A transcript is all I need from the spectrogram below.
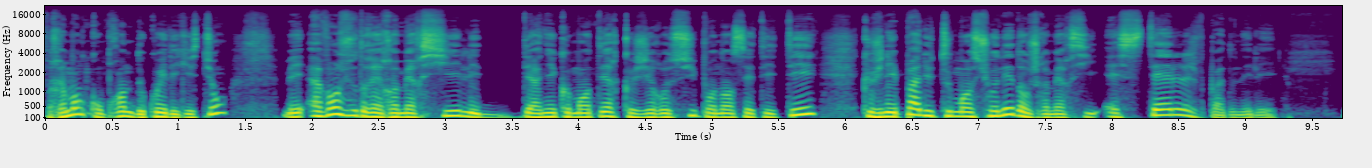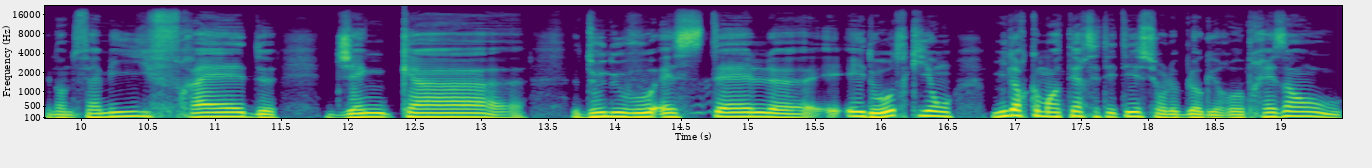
vraiment comprendre de quoi il est question. Mais avant, je voudrais remercier les derniers commentaires que j'ai reçus pendant cet été, que je n'ai pas du tout mentionné. Donc, je remercie Estelle, je ne vais pas donner les noms de famille, Fred, Jenka, euh, de nouveau Estelle euh, et, d'autres qui ont mis leurs commentaires cet été sur le blog Euro Présent ou,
